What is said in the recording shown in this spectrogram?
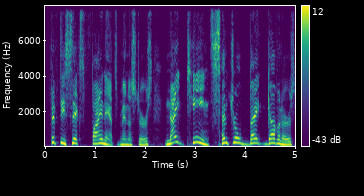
56 finance ministers, 19 central bank governors,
